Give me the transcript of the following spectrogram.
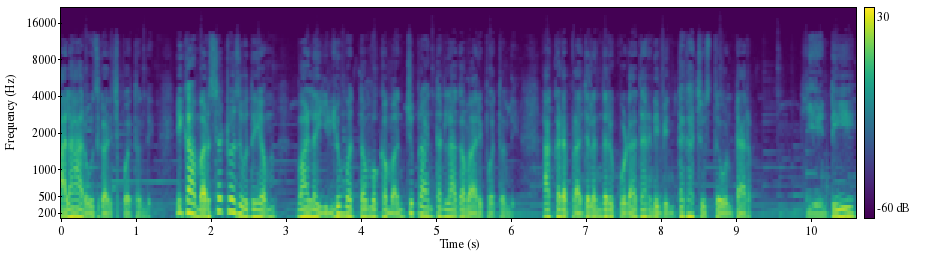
అలా ఆ రోజు గడిచిపోతుంది. ఇక ఆ మరుసటి రోజు ఉదయం వాళ్ళ ఇల్లు మొత్తం ఒక మంచు ప్రాంతంలాగా మారిపోతుంది. అక్కడ ప్రజలందరూ కూడా దానిని వింతగా చూస్తూ ఉంటారు. ఏంటి?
